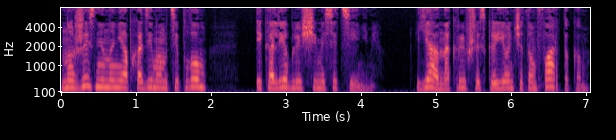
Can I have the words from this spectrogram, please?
но жизненно необходимым теплом и колеблющимися тенями. Я, накрывшись клеенчатым фартуком,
